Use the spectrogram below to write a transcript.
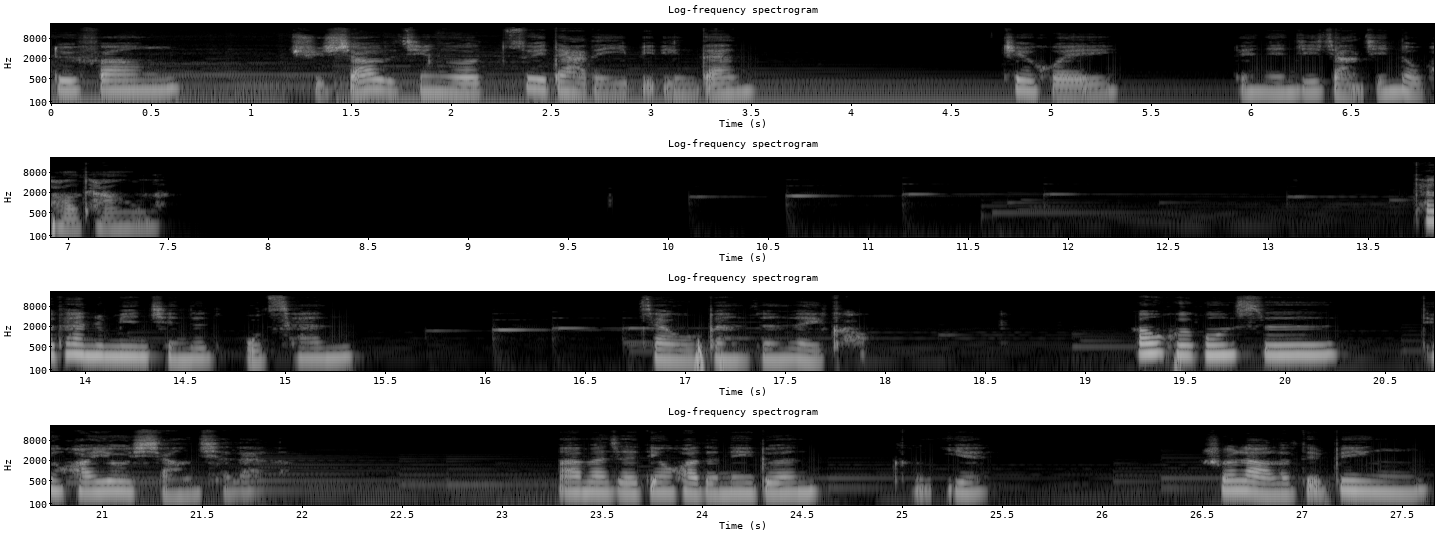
对方取消了金额最大的一笔订单。这回连年级奖金都泡汤了。他看着面前的午餐，再无半分胃口。刚回公司，电话又响起来了。妈妈在电话的那端哽咽，说姥姥的病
